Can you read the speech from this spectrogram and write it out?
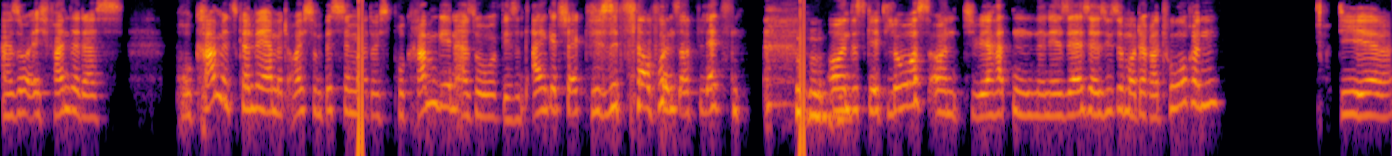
also ich fand das Programm, jetzt können wir ja mit euch so ein bisschen mal durchs Programm gehen. Also wir sind eingecheckt, wir sitzen auf unseren Plätzen und es geht los und wir hatten eine sehr, sehr süße Moderatorin, die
